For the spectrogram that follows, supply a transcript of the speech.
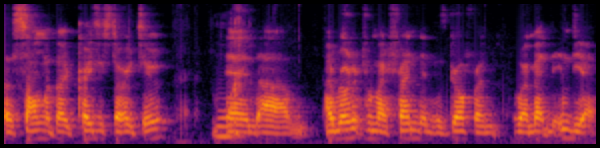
a song with a crazy story too. And um, I wrote it for my friend and his girlfriend who I met in India,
